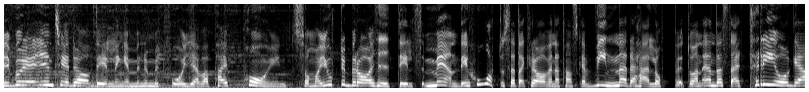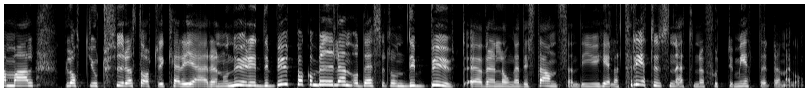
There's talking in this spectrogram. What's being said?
Vi börjar i den tredje avdelningen med nummer två, Javapai Point, som har gjort det bra hittills. Men det är hårt att sätta kraven att han ska vinna det här loppet. Och han endast är tre år gammal, blott gjort fyra starter i karriären. Och nu är det debut bakom bilen och dessutom debut över den långa distansen. Det är ju hela 3140 meter denna gång.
